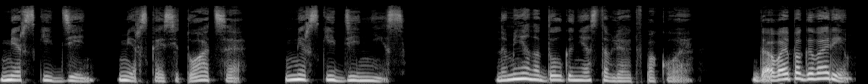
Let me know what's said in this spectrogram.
Мерзкий день, мерзкая ситуация, мерзкий Денис. Но меня надолго не оставляют в покое. «Давай поговорим»,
